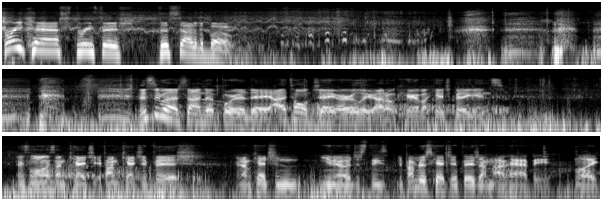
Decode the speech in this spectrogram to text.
Three casts, three fish this side of the boat. This is what I signed up for today. I told Jay earlier, I don't care if I catch biggins as long as I'm catching, if I'm catching fish and I'm catching, you know, just these, if I'm just catching fish, I'm, I'm happy. Like,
